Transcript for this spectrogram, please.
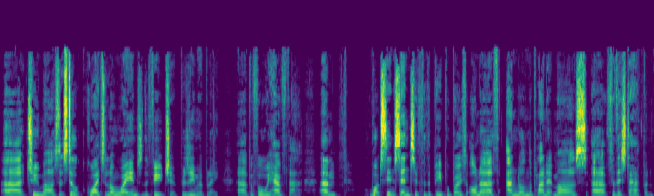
uh, to Mars. That's still quite a long way into the future, presumably, uh, before we have that. Um, what's the incentive for the people both on Earth and on the planet Mars uh, for this to happen?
